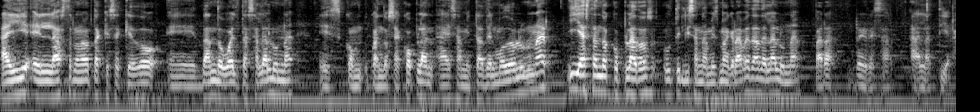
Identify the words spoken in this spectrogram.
Ahí el astronauta que se quedó eh, dando vueltas a la luna es cuando se acoplan a esa mitad del módulo lunar y ya estando acoplados utilizan la misma gravedad de la luna para regresar a la Tierra.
